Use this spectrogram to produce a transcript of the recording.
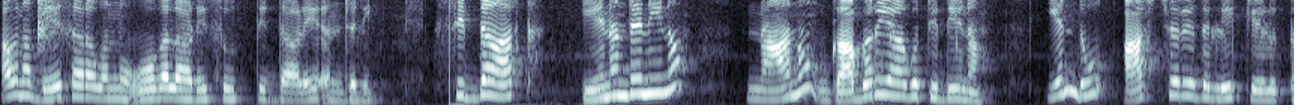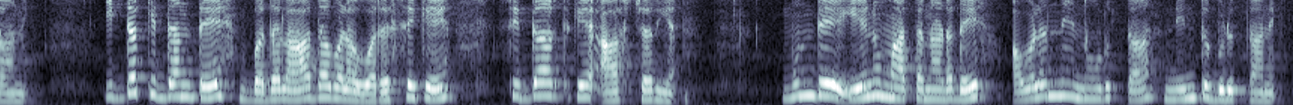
ಅವನ ಬೇಸರವನ್ನು ಹೋಗಲಾಡಿಸುತ್ತಿದ್ದಾಳೆ ಅಂಜಲಿ. ಸಿದ್ಧಾರ್ಥ್, ಏನಂದೆ ನೀನು? ನಾನು ಗಾಬರಿಯಾಗುತ್ತಿದ್ದೀನಾ? ಎಂದು ಆಶ್ಚರ್ಯದಲ್ಲಿ ಕೇಳುತ್ತಾನೆ. ಇದ್ದಕ್ಕಿದ್ದಂತೆ ಬದಲಾದವಳ ವರಸೆಗೆ ಸಿದ್ಧಾರ್ಥ್ಗೆ ಆಶ್ಚರ್ಯ. ಮುಂದೆ ಏನು ಮಾತನಾಡದೆ ಅವಳನ್ನೇ ನೋಡುತ್ತಾ ನಿಂತು ಬಿಡುತ್ತಾನೆ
